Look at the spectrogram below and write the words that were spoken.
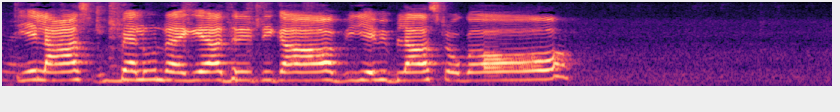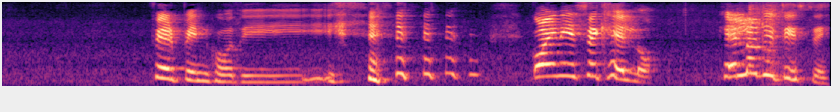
ये लास्ट बैलून रह गया धृति का। अब ये भी ब्लास्ट होगा। फिर पिन खो दी। कोई नहीं इससे खेल लो। खेल लो दीदी इससे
